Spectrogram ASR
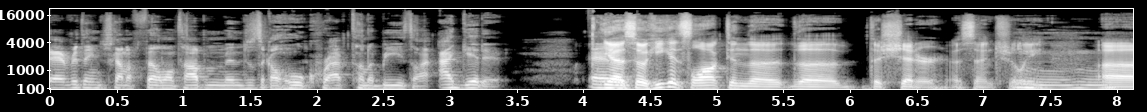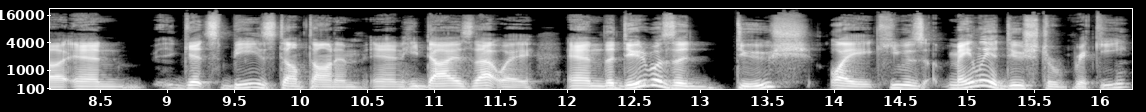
everything just kind of fell on top of him and just like a whole crap ton of bees. So I, I get it. And, yeah, so he gets locked in the the the shitter essentially. Mhm. uh, and gets bees dumped on him, and he dies that way. And the dude was a douche. Like he was mainly a douche to Ricky,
